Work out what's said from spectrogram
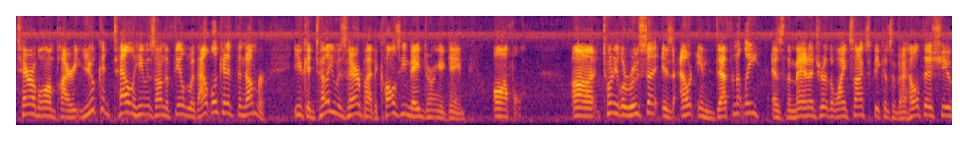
terrible umpire. You could tell he was on the field without looking at the number. You could tell he was there by the calls he made during a game. Awful. Uh, Tony La Russa is out indefinitely as the manager of the White Sox because of a health issue.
